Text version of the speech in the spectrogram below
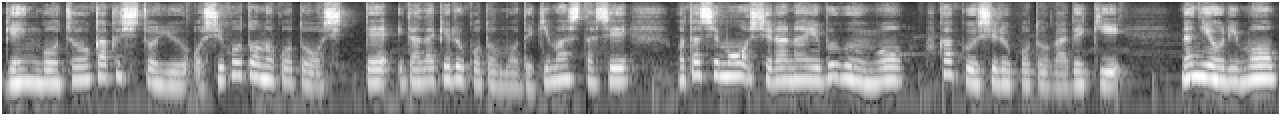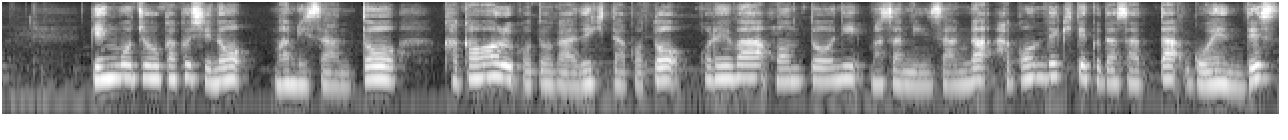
言語聴覚士というお仕事のことを知っていただけることもできましたし私も知らない部分を深く知ることができ何よりも言語聴覚士のまみさんと関わることができたことこれは本当にまさみんさんが運んできてくださったご縁です。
